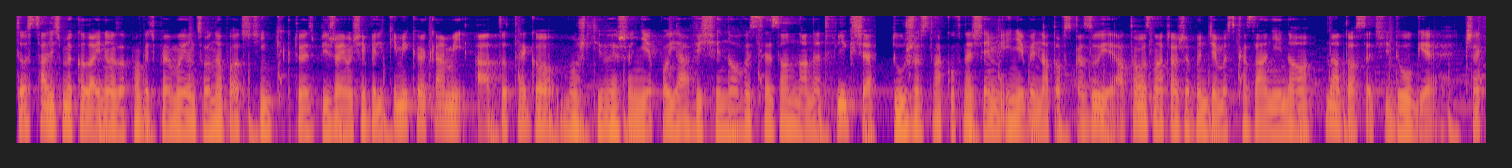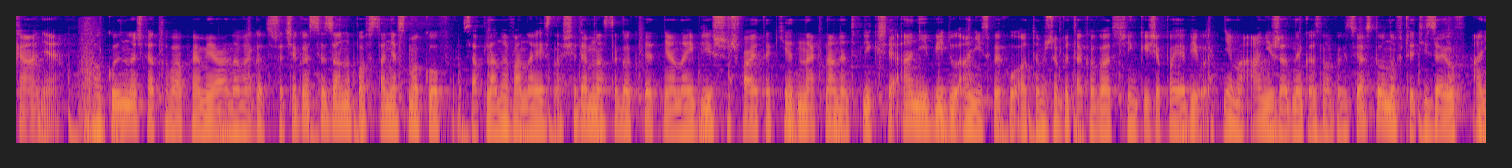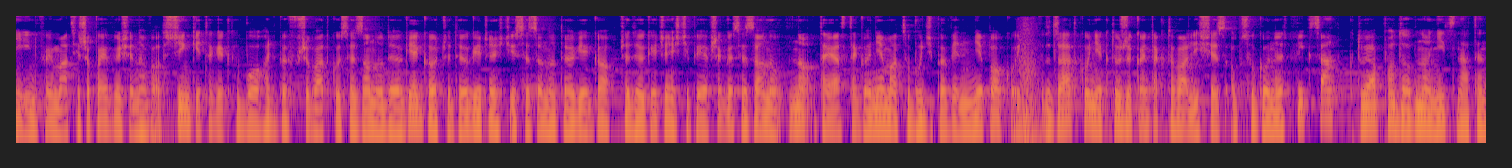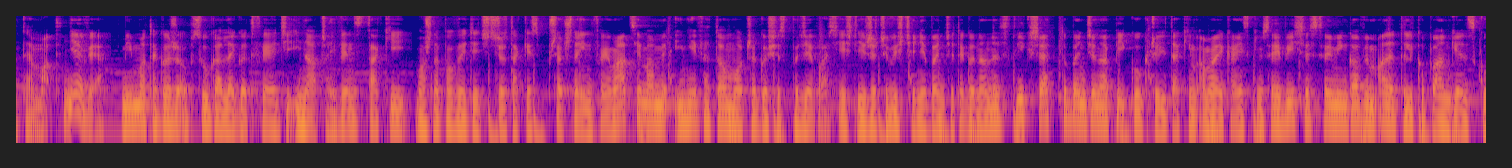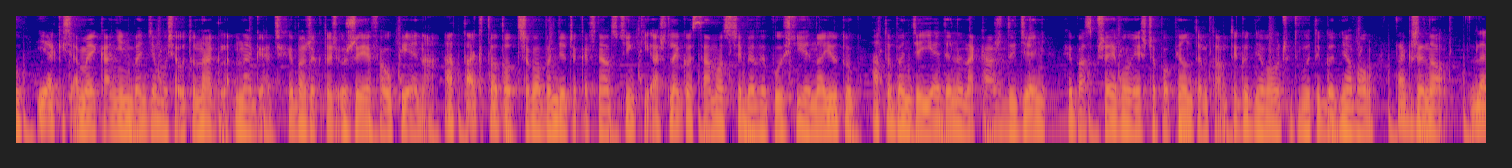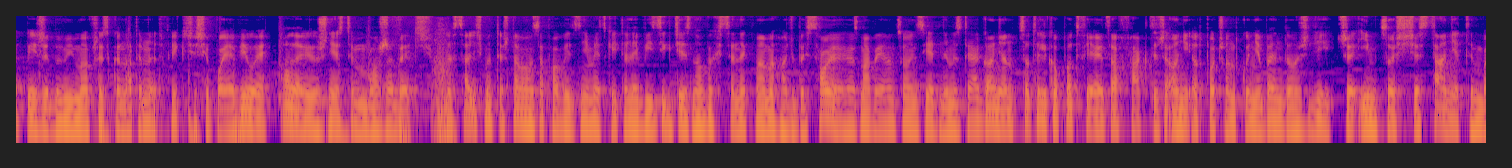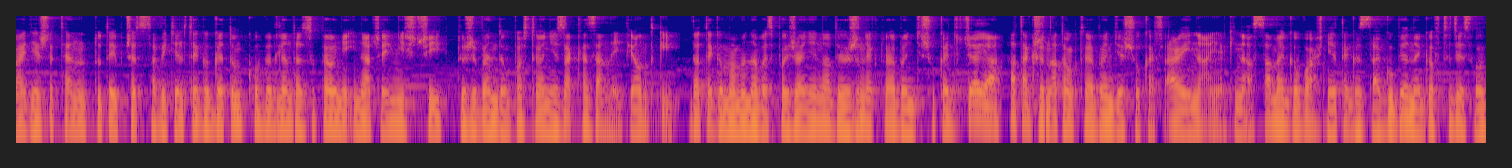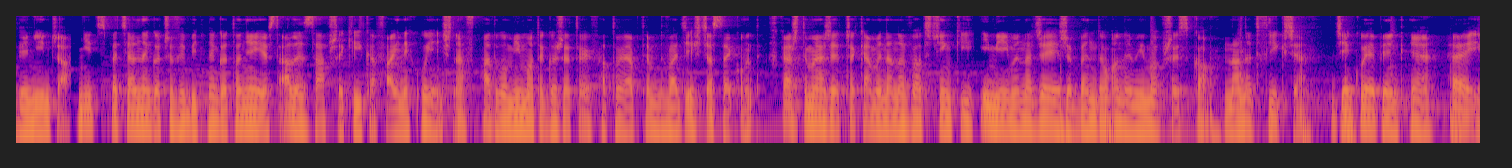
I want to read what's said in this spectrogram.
Dostaliśmy kolejną zapowiedź promującą nowe odcinki, które zbliżają się wielkimi krokami, a do tego możliwe, że nie pojawi się nowy sezon na Netflixie. Dużo znaków na ziemi i niebie na to wskazuje, a to oznacza, że będziemy skazani no, na dosyć długie czekanie. Ogólnoświatowa premiera nowego trzeciego sezonu Powstania Smoków zaplanowana jest na 17 kwietnia, najbliższy czwartek, jednak na Netflixie ani widu, ani słychu o tym, żeby takowe odcinki się pojawiły. Nie ma ani żadnego z nowych zwiastunów czy teaserów, ani informacji, że pojawią się nowe odcinki, tak jak to było choćby w przypadku sezonu drugiego, czy drugiej części sezonu drugiego, czy drugiej części pierwszego sezonu. No, teraz tego nie ma, co budzi pewien niepokój. W dodatku niektórzy kontaktowali się z obsługą Netflixa, która podobno nic na ten temat nie wie, mimo tego, że obsługa Lego twierdzi inaczej, więc taki, można powiedzieć, że takie sprzeczne informacje mamy i nie wiadomo czego się spodziewać. Jeśli rzeczywiście nie będzie tego na Netflixie, to będzie na Pikuk, czyli takim amerykańskim serwisie streamingowym, ale tylko po angielsku i jakiś Amerykanin będzie musiał to nagla- nagrać, chyba że ktoś użyje VPN-a. A tak to, to trzeba będzie czekać na odcinki, aż Lego samo z siebie wypuści je na YouTube, a to będzie jeden na każdy dzień, chyba z przerwą jeszcze po piątym tam tygodniową czy dwutygodniową. Także no, lepiej, żeby mimo wszystko na tym Netflixie się pojawiły, ale już nie z tym może być. Dostaliśmy też nową zapowiedź z niemieckiej telewizji, gdzie z nowych scenek mamy choćby Sawyer rozmawiającą z jednym z Dragonian, co tylko potwierdza fakt, że oni od początku nie będą źli, że im coś się stanie, tym bardziej, że ten tutaj przedstawiciel tego gatunku wygląda zupełnie inaczej niż ci, którzy będą po stronie zakazanej piątki. Dlatego mamy nowe spojrzenie na drużynę, która będzie szukać Jaya, a także na tą, która będzie szukać Arina, jak i na samego właśnie tego zagubionego w cudzysłowie ninja. Nic specjalnego czy wybitnego to nie jest, ale zawsze kilka fajnych ujęć nam wpadło, mimo tego, że trwa to raptem 20 sekund. W każdym razie czekamy na nowe odcinki i miejmy nadzieję, że będą one mimo wszystko na Netflixie. Dziękuję pięknie, hej!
